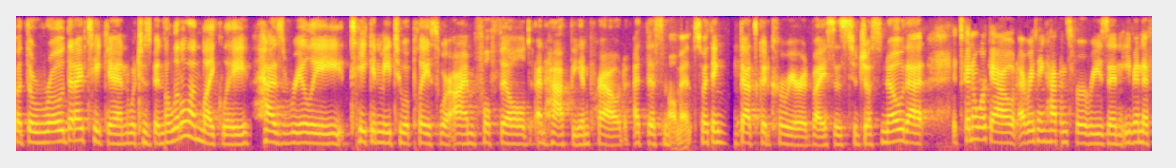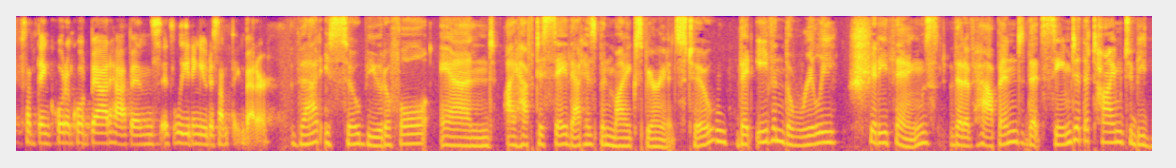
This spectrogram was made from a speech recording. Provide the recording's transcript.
But the road that I've taken, which has been a little unlikely, has really taken me to a place where I'm fulfilled and happy and proud at this moment. So I think that's good career advice is to just know that it's going to work out. Everything happens for a reason. Even if something quote unquote bad happens, it's leading you to something better. That is so beautiful. And I have to say, that has been my experience too. Mm-hmm. That even the really shitty things that have happened that seemed at the time to be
